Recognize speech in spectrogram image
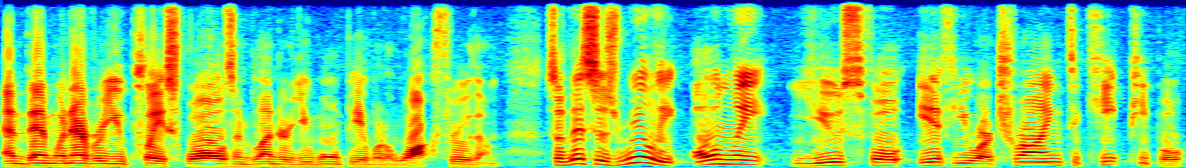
and then whenever you place walls in Blender you won't be able to walk through them. So this is really only useful if you are trying to keep people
